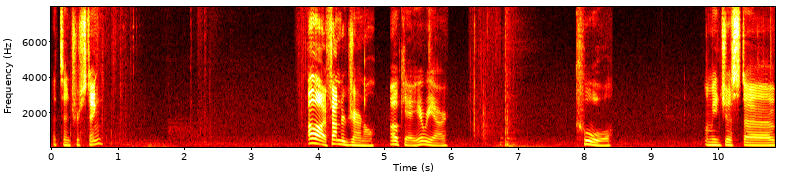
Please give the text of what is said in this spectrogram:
That's interesting. Oh, I found her journal. Okay, here we are. Cool. Let me just uh,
